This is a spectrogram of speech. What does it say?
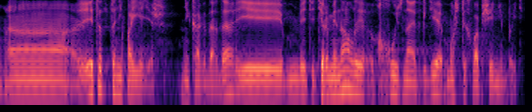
А, И ты туда не поедешь никогда, да? И эти терминалы, хуй знает где, может их вообще не быть.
